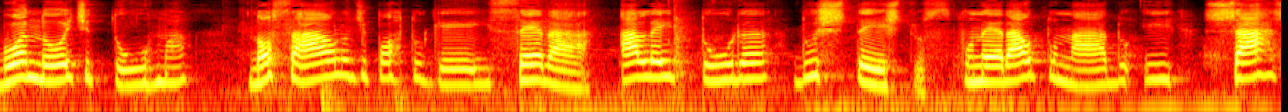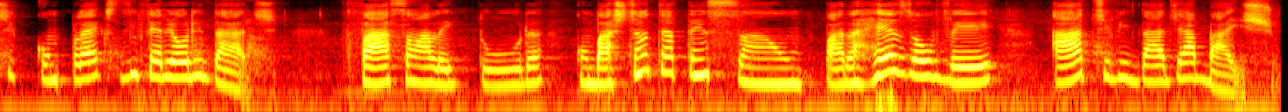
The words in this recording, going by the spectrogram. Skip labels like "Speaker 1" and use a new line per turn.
Boa noite, turma. Nossa aula de português será a leitura dos textos Funeral Tunado e Charge Complexo de Inferioridade. Façam a leitura com bastante atenção para resolver a atividade abaixo.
